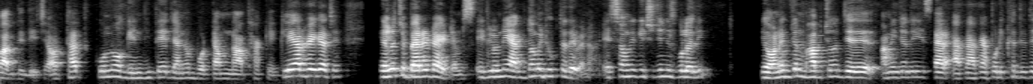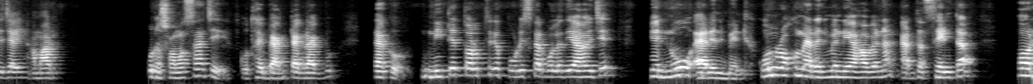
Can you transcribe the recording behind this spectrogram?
বাদ দিয়ে দিয়েছে। অর্থাৎ কোন গেঞ্জিতে যেন বোতাম না থাকে। ক্লিয়ার হয়ে গেছে? এগুলো হচ্ছে ব্যারেড আইটেমস। এগুলো নিয়ে একদমই ঢুকতে দেবে না। এর সঙ্গে কিছু জিনিস বলে দিই। যে অনেকজন ভাবছ যে আমি যদি স্যার একা, একা পরীক্ষা দিতে যাই আমার কোনো সমস্যা আছে? কোথায় ব্যাগ-ট্যাগ রাখব? দেখো নিটের তরফ থেকে পরিষ্কার বলে দেওয়া হয়েছে যে নো অ্যারেঞ্জমেন্ট কোন রকম অ্যারেঞ্জমেন্ট নেওয়া হবে না at the centre for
